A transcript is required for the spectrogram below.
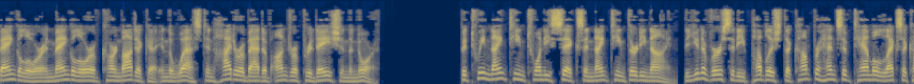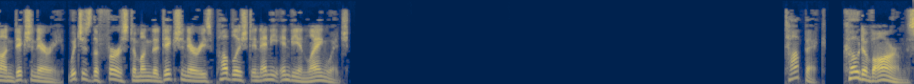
Bangalore and Mangalore of Karnataka in the west and Hyderabad of Andhra Pradesh in the north. Between 1926 and 1939, the university published the Comprehensive Tamil Lexicon Dictionary, which is the first among the dictionaries published in any Indian language. Coat of arms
